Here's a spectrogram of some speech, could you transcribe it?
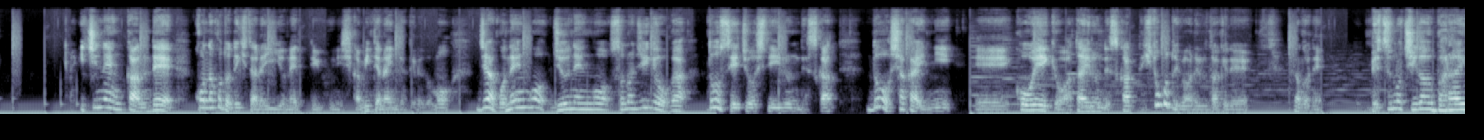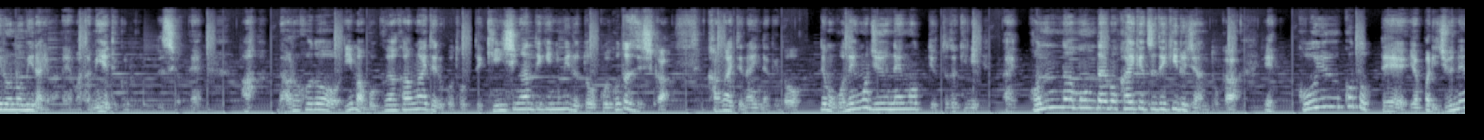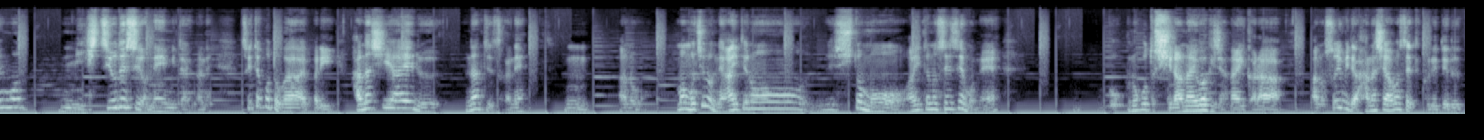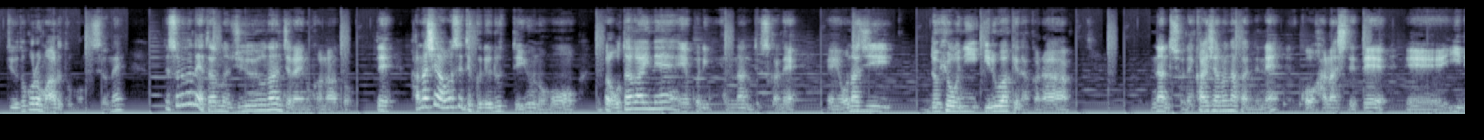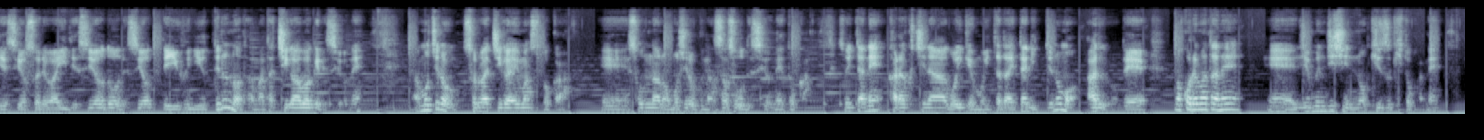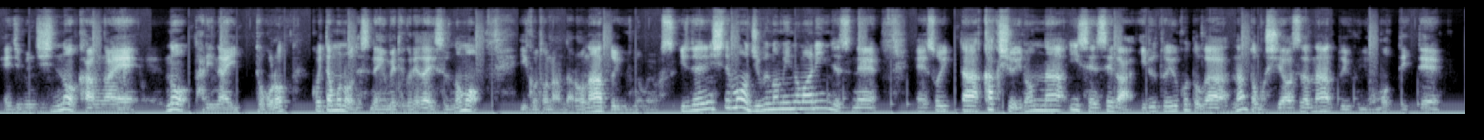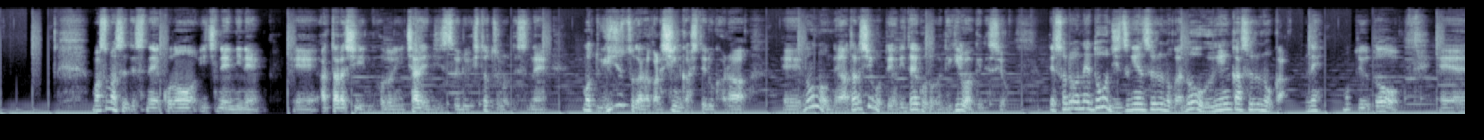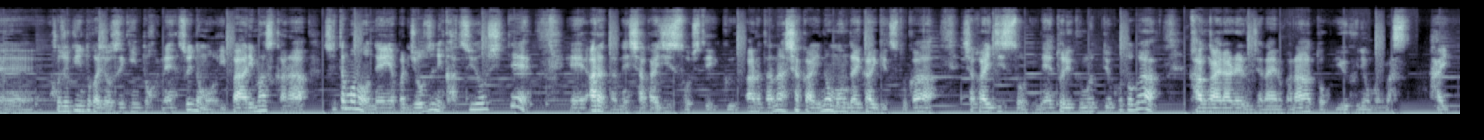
1年間でこんなことできたらいいよねっていうふうにしか見てないんだけれども、じゃあ5年後、10年後、その事業がどう成長しているんですか？どう社会に、えー、好影響を与えるんですかって一言言われるだけで、なんかね、別の違うバラ色の未来がね、また見えてくるんですよね。あ、なるほど。今僕が考えてることって近視眼的に見るとこういうことでしか考えてないんだけど、でも5年後、10年後って言った時に、え、こんな問題も解決できるじゃんとか、え、こういうことってやっぱり10年後に必要ですよね、みたいなね。そういったことがやっぱり話し合える、なんていうんですかね。うん。あの、まあもちろんね、相手の人も、相手の先生もね、僕のこと知らないわけじゃないから、あのそういう意味では話し合わせてくれてるっていうところもあると思うんですよね。でそれがね、多分重要なんじゃないのかなと。で、話し合わせてくれるっていうのも、やっぱりお互いね、やっぱり、なんですかね、えー、同じ土俵にいるわけだから、なんでしょうね、会社の中でね、こう話してて、えー、いいですよ、それはいいですよ、どうですよっていうふうに言ってるのはまた違うわけですよね。もちろん、それは違いますとか、えー、そんなの面白くなさそうですよねとか、そういったね、辛口なご意見もいただいたりっていうのもあるので、まあ、これまたね、えー、自分自身の気づきとかね、えー、自分自身の考えの足りないところ、こういったものをですね、埋めてくれたりするのもいいことなんだろうなというふうに思います。いずれにしても自分の身の回りにですね、えそういった各種いろんないい先生がいるということが、なんとも幸せだなというふうに思っていて、ますますですね、この1年、2年、え、新しいことにチャレンジする一つのですね、もっと技術がだから進化してるから、えー、どんどんね、新しいことやりたいことができるわけですよ。で、それをね、どう実現するのか、どう具現化するのか、ね、もっと言うと、えー、補助金とか助成金とかね、そういうのもいっぱいありますから、そういったものをね、やっぱり上手に活用して、えー、新たね、社会実装していく、新たな社会の問題解決とか、社会実装にね、取り組むっていうことが考えられるんじゃないのかなというふうに思います。はい。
